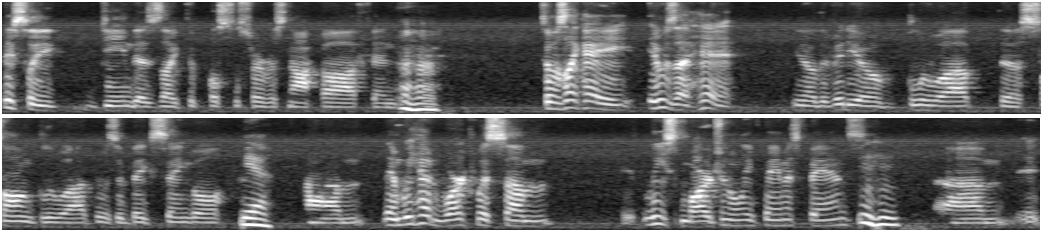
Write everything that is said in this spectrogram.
basically deemed as like the Postal Service knockoff, and Uh huh. so it was like a it was a hit. You know, the video blew up, the song blew up. It was a big single. Yeah. Um, and we had worked with some at least marginally famous bands. hmm Um, it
